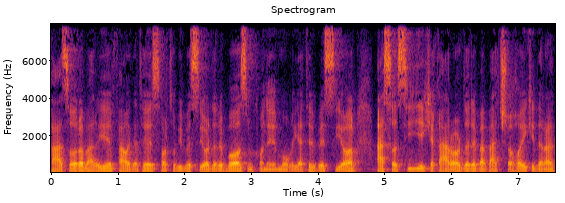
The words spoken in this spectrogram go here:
فضا را برای فعالیت های استارتاپی بسیار داره باز می‌کنه. موقعیت بسیار اساسیه که قرار داره و بچه هایی که دارن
